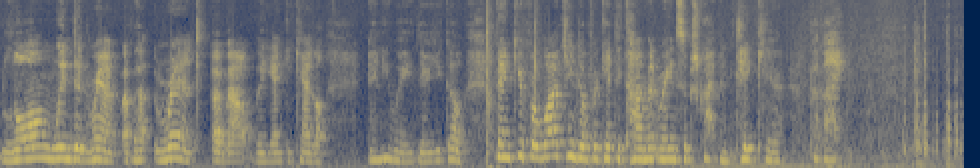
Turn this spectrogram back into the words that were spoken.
long-winded rant about rant about the yankee candle. Anyway there you go. Thank you for watching. Don't forget to comment rate and subscribe and take care. Bye bye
